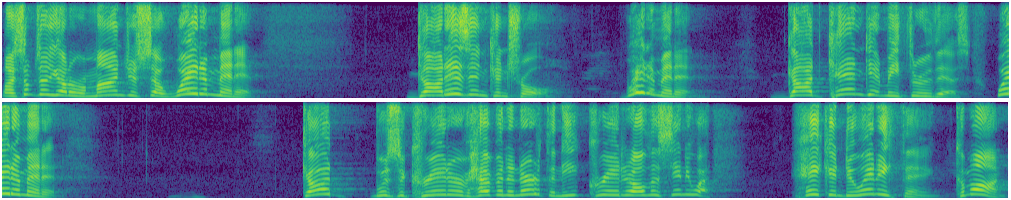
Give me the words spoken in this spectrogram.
Like sometimes you got to remind yourself, wait a minute. God is in control. Wait a minute. God can get me through this. Wait a minute. God was the creator of heaven and earth and he created all this anyway. He can do anything. Come on.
